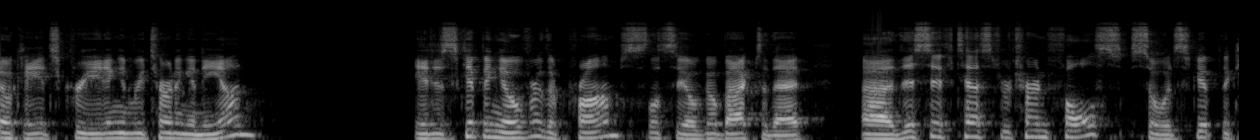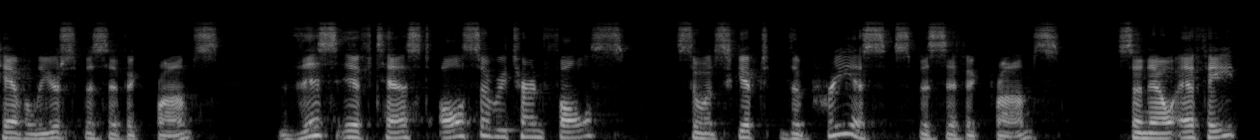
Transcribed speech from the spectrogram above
Okay, it's creating and returning a neon. It is skipping over the prompts. Let's see, I'll go back to that. Uh, this if test returned false, so it skipped the Cavalier specific prompts. This if test also returned false, so it skipped the Prius specific prompts. So now F8,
